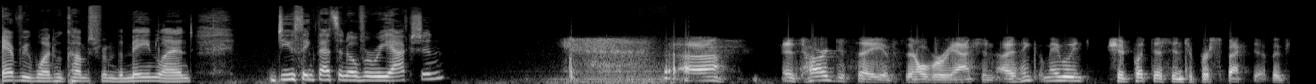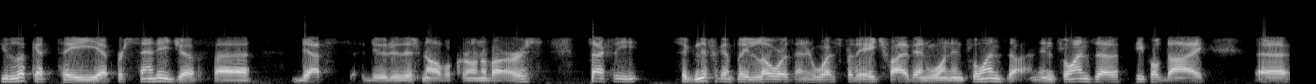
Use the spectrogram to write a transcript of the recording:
everyone who comes from the mainland. Do you think that's an overreaction? Uh, it's hard to say if it's an overreaction. I think maybe we should put this into perspective. If you look at the uh, percentage of uh, deaths due to this novel coronavirus, it's actually significantly lower than it was for the H5N1 influenza. And influenza, people die, uh,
